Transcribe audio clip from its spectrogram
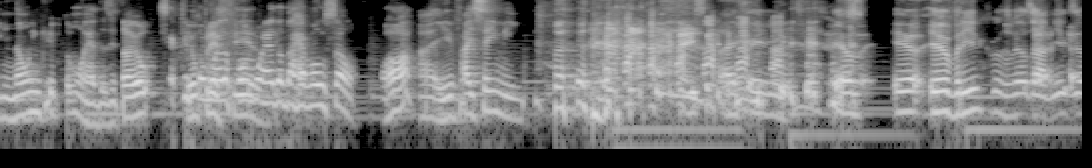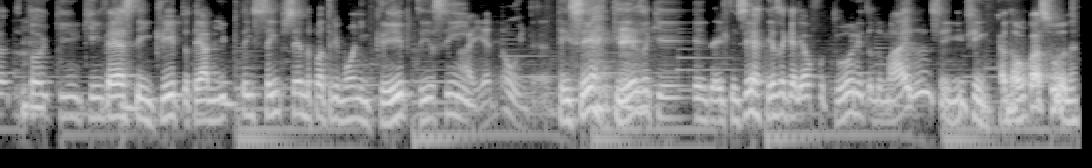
e não em criptomoedas. Então eu, Se a criptomoeda eu prefiro... for a moeda da revolução, Ó. Aí vai sem mim. vai sem mim. Eu, eu, eu brinco com os meus amigos eu tô, que, que investem em cripto. Tem amigo que tem 100% do patrimônio em cripto. E assim. Aí é doido. Tem certeza que. Ele tem certeza que ali é o futuro e tudo mais. Assim, enfim, cada um com a sua, né?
